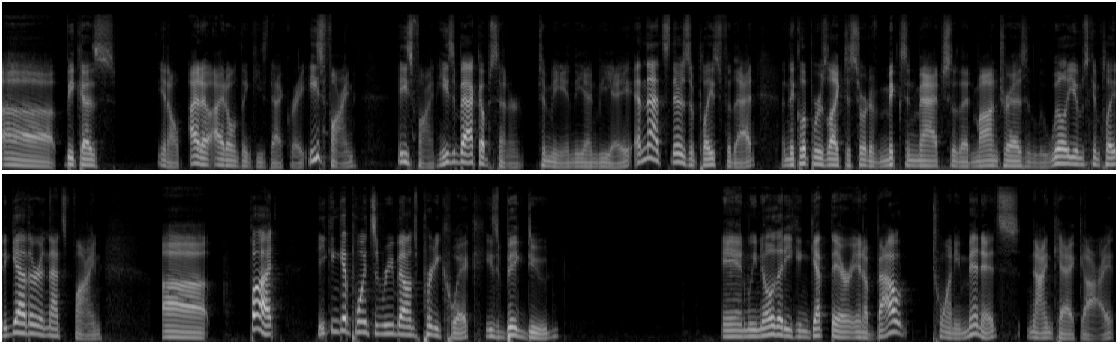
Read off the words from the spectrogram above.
uh, because, you know, I don't, I don't think he's that great. He's fine. He's fine. He's a backup center to me in the NBA, and that's there's a place for that. And the Clippers like to sort of mix and match so that Montrez and Lou Williams can play together, and that's fine. Uh, but he can get points and rebounds pretty quick. He's a big dude, and we know that he can get there in about 20 minutes. Nine cat guy,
